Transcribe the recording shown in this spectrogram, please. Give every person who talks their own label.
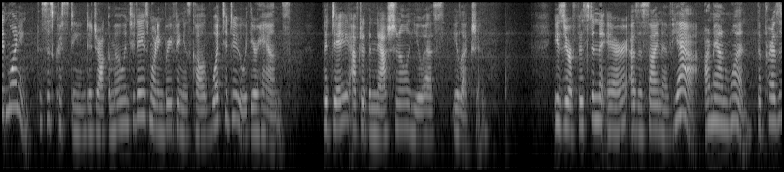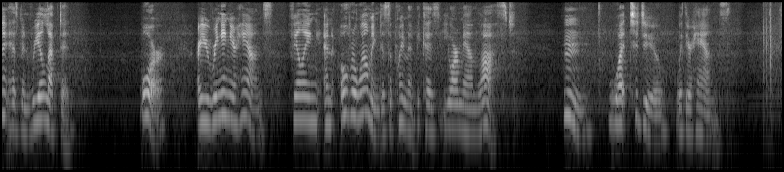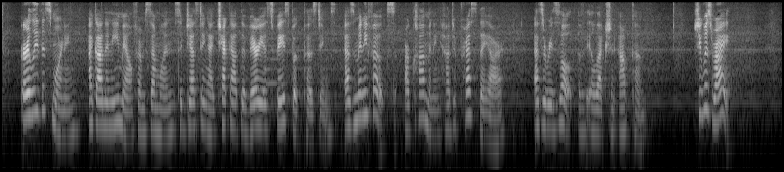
Speaker 1: Good morning. This is Christine DiGiacomo, and today's morning briefing is called What to Do with Your Hands, the day after the national U.S. election. Is your fist in the air as a sign of, yeah, our man won, the president has been reelected? Or are you wringing your hands, feeling an overwhelming disappointment because your man lost? Hmm, what to do with your hands. Early this morning, I got an email from someone suggesting I check out the various Facebook postings, as many folks are commenting how depressed they are as a result of the election outcome. She was right.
